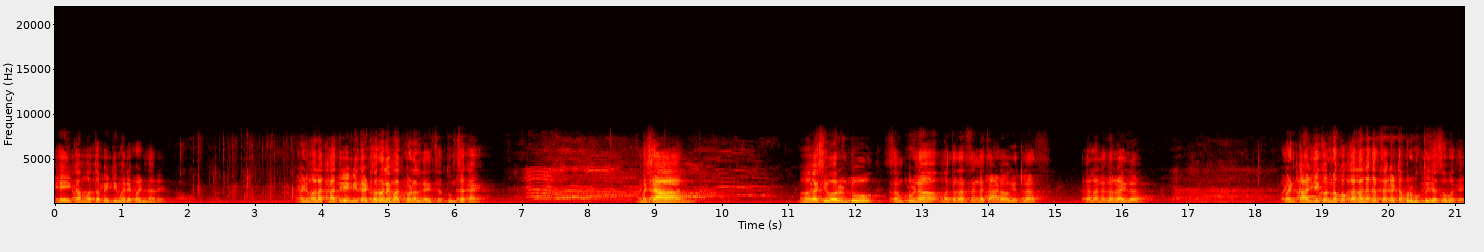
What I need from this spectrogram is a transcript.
हे एका मतपेटीमध्ये पडणार आहे. आणि मला खात्री आहे मी तर ठरवले मत कोणाला द्यायचं. तुमचं काय? मशाल. मगाशी वरून तू संपूर्ण मतदारसंघाचा आढावा घेतलास. कलानगर राहिलं. पण काळजी करू नको कलानगरचा गटप्रमुख तुझ्या सोबत आहे.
